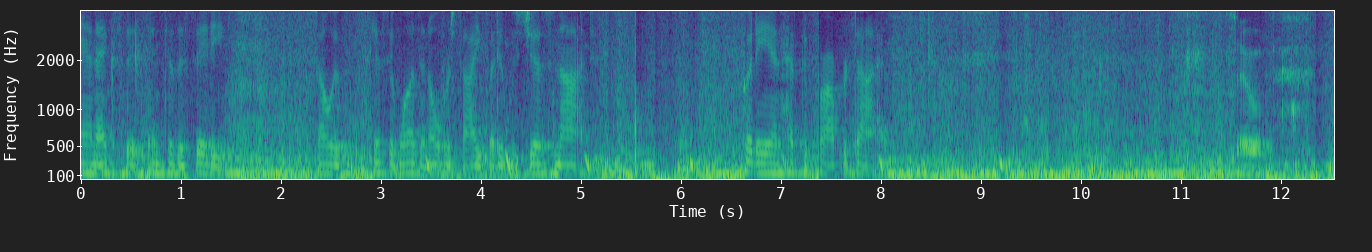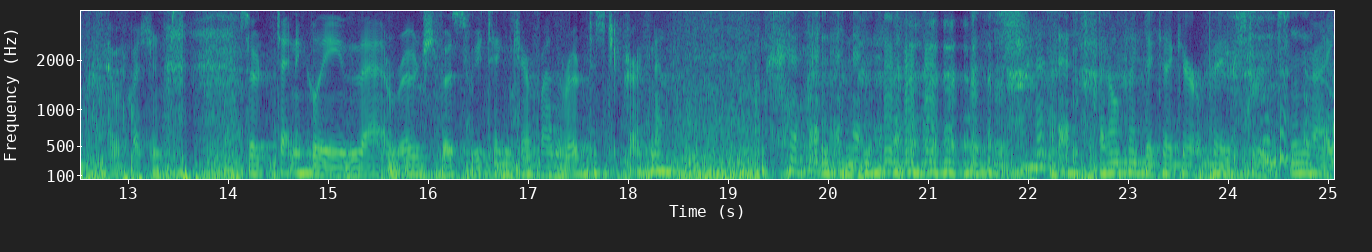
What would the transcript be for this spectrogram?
annex it into the city. So it- I guess it was an oversight, but it was just not put in at the proper time. So, I have a question. So technically, that road's supposed to be taken care of by the road district right now? I don't think they take care of paved streets. Right.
